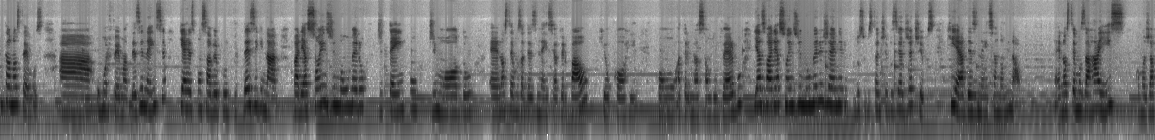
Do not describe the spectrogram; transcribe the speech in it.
Então, nós temos a, o morfema desinência, que é responsável por designar variações de número, de tempo, de modo. É, nós temos a desinência verbal, que ocorre com a terminação do verbo, e as variações de número e gênero dos substantivos e adjetivos, que é a desinência nominal. É, nós temos a raiz, como eu já,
